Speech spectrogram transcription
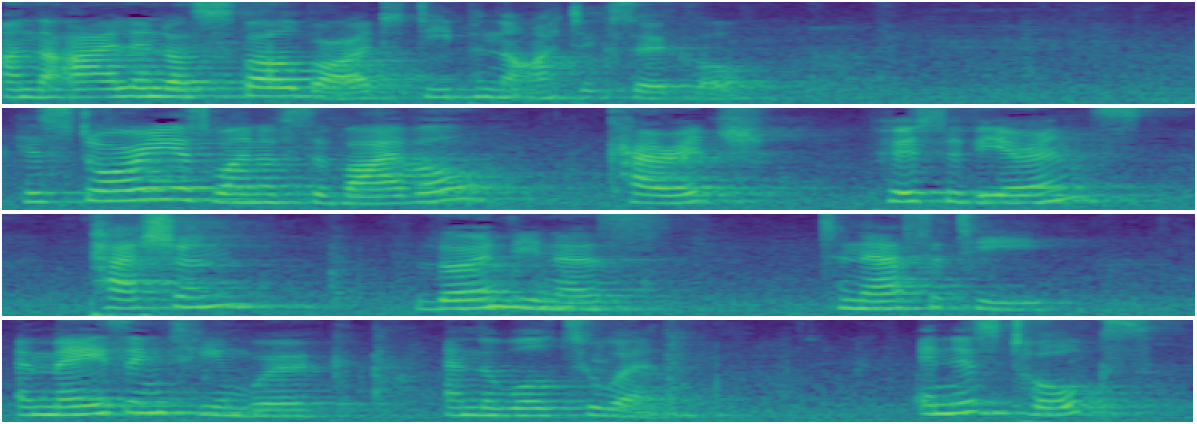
on the island of Svalbard deep in the Arctic Circle. His story is one of survival, courage, perseverance, passion, loneliness, tenacity, amazing teamwork, and the will to win. In his talks,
